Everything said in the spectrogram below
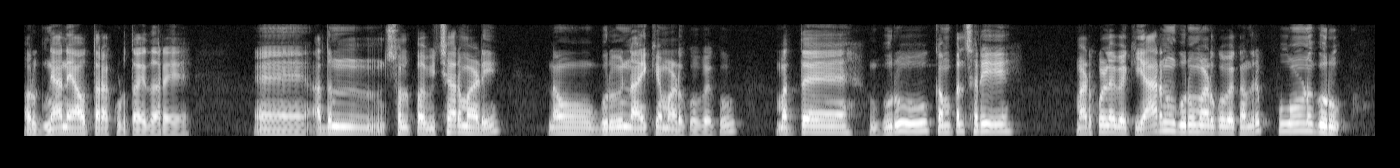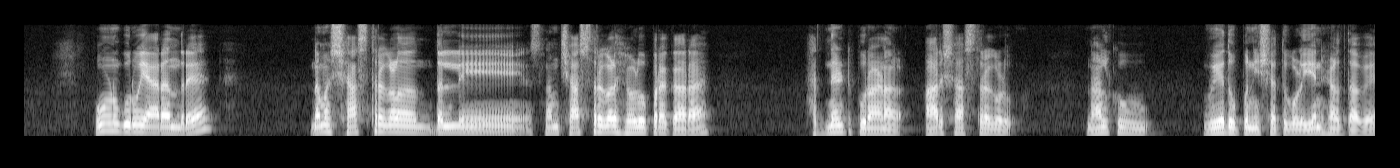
ಅವ್ರ ಜ್ಞಾನ ಯಾವ ಥರ ಕೊಡ್ತಾ ಇದ್ದಾರೆ ಅದನ್ನು ಸ್ವಲ್ಪ ವಿಚಾರ ಮಾಡಿ ನಾವು ಗುರುವಿನ ಆಯ್ಕೆ ಮಾಡ್ಕೋಬೇಕು. ಮತ್ತು ಗುರು ಕಂಪಲ್ಸರಿ ಮಾಡ್ಕೊಳ್ಳೇಬೇಕು. ಯಾರನ್ನು ಗುರು ಮಾಡ್ಕೋಬೇಕಂದ್ರೆ ಪೂರ್ಣ ಗುರು. ಪೂರ್ಣ ಗುರು ಯಾರಂದರೆ ನಮ್ಮ ಶಾಸ್ತ್ರಗಳಲ್ಲಿ, ನಮ್ಮ ಶಾಸ್ತ್ರಗಳು ಹೇಳೋ ಪ್ರಕಾರ ಹದಿನೆಂಟು ಪುರಾಣ, ಆರು ಶಾಸ್ತ್ರಗಳು, ನಾಲ್ಕು ವೇದ ಉಪನಿಷತ್ತುಗಳು ಏನು ಹೇಳ್ತವೆ?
